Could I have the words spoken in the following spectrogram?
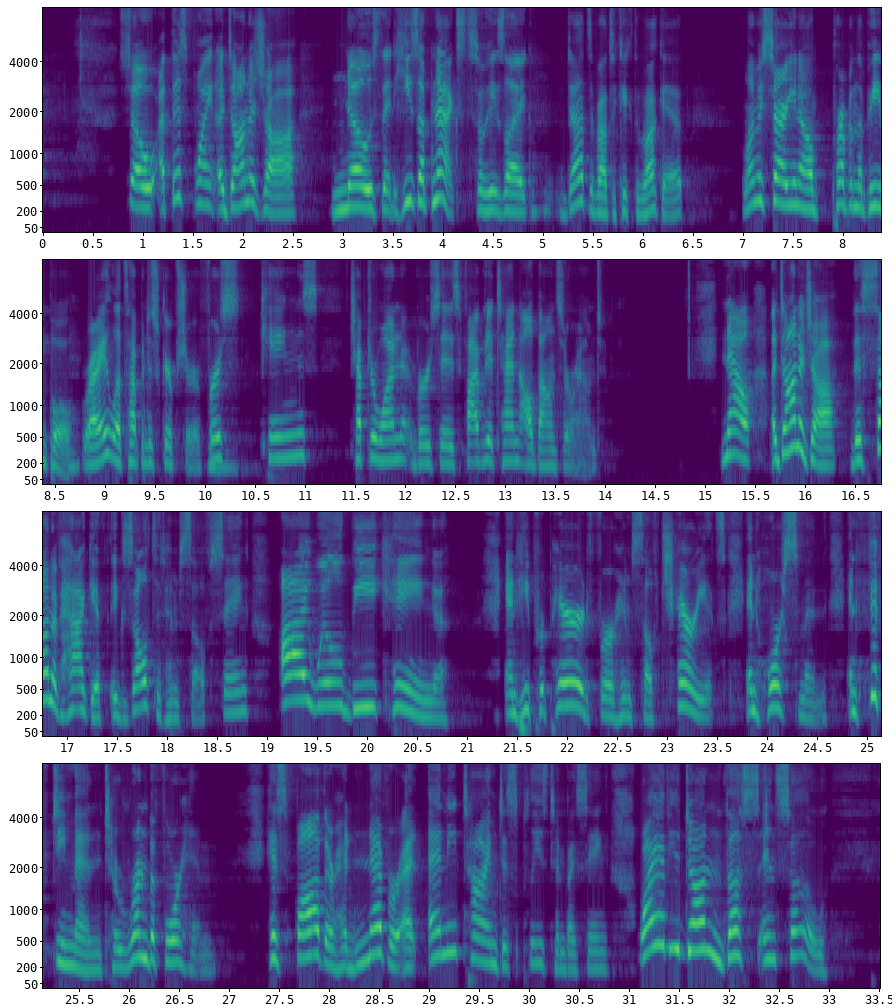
So at this point, Adonijah knows that he's up next. So he's like, Dad's about to kick the bucket. Let me start, you know, prepping the people, right? Let's hop into scripture. Mm-hmm. First Kings chapter 1, verses 5 to 10. I'll bounce around. Now, Adonijah, the son of Haggith, exalted himself, saying, I will be king. And he prepared for himself chariots and horsemen and fifty men to run before him. His father had never at any time displeased him by saying, Why have you done thus and so?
